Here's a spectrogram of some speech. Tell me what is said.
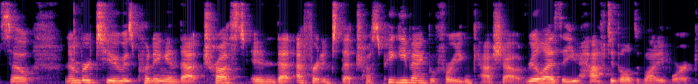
So, number two is putting in that trust in that effort into that trust piggy bank before you can cash out. Realize that you have to build a body of work.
